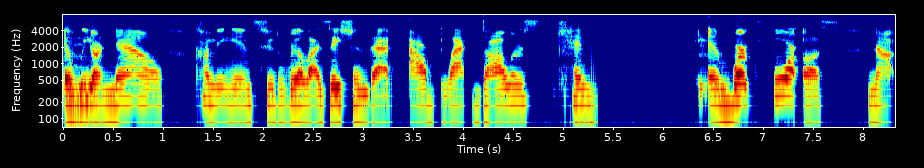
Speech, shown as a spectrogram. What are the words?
and we are now coming into the realization that our black dollars can and work for us not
